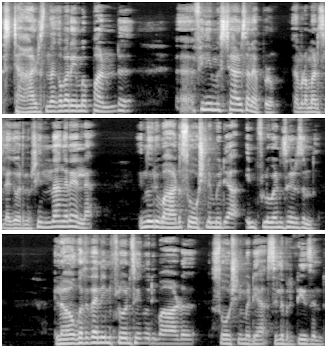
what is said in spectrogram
സ്റ്റാർസ് എന്നൊക്കെ പറയുമ്പോൾ പണ്ട് ഫിലിം സ്റ്റാർസ് ആണ് എപ്പോഴും നമ്മുടെ മനസ്സിലേക്ക് വരുന്നത്. പക്ഷെ ഇന്ന് അങ്ങനെയല്ല. ഇന്ന് ഒരുപാട് സോഷ്യൽ മീഡിയ ഇൻഫ്ലുവൻസേഴ്സ് ഉണ്ട്. ലോകത്തെ തന്നെ ഇൻഫ്ലുവൻസ് ചെയ്യുന്ന ഒരുപാട് സോഷ്യൽ മീഡിയ സെലിബ്രിറ്റീസ് ഉണ്ട്.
